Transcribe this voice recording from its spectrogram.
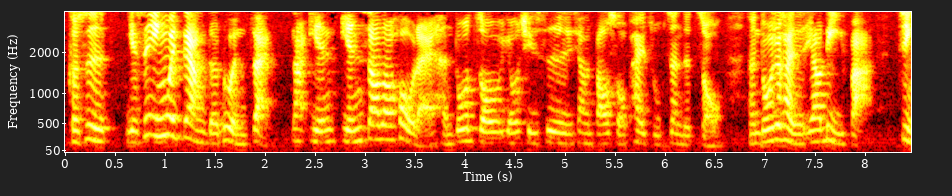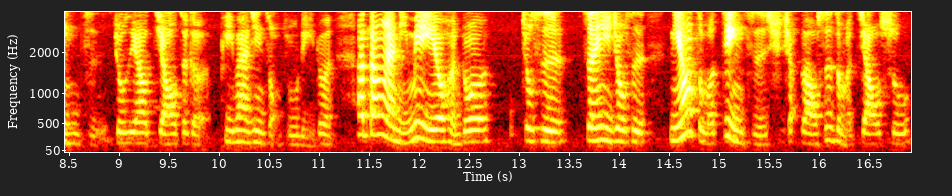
可是也是因为这样的论战。那延延烧到后来，很多州，尤其是像保守派主政的州，很多就开始要立法禁止，就是要教这个批判性种族理论。那当然里面也有很多就是争议，就是你要怎么禁止老师怎么教书？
